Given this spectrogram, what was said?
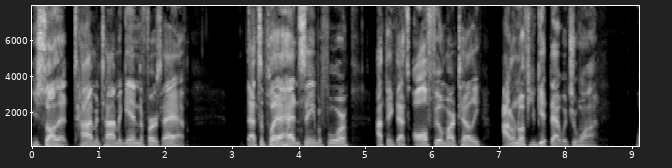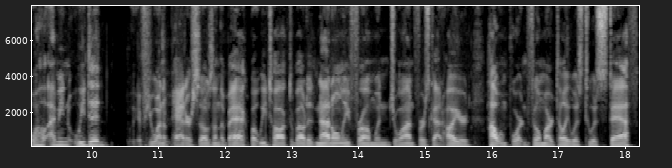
You saw that time and time again in the first half. That's a play I hadn't seen before. I think that's all Phil Martelli. I don't know if you get that with Juwan. Well, I mean, we did, if you want to pat ourselves on the back, but we talked about it not only from when Juwan first got hired, how important Phil Martelli was to his staff,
